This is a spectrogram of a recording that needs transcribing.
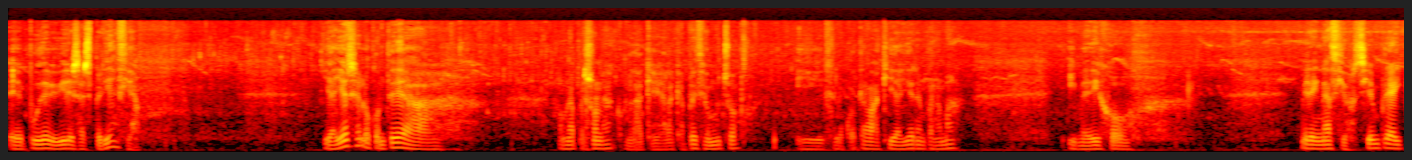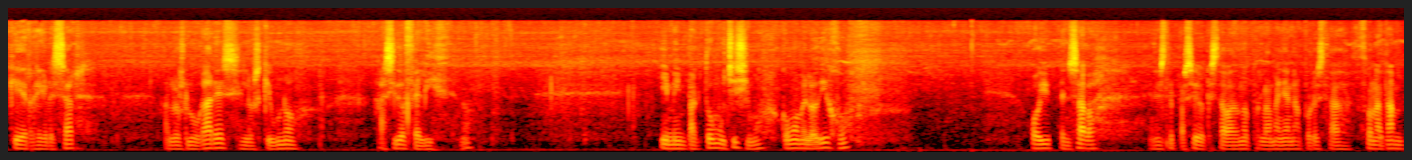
eh, pude vivir esa experiencia. Y ayer se lo conté a, una persona con la que, a la que aprecio mucho y se lo contaba aquí ayer en Panamá y me dijo, mira Ignacio, siempre hay que regresar a los lugares en los que uno ha sido feliz, ¿no? Y me impactó muchísimo cómo me lo dijo. Hoy pensaba en este paseo que estaba dando por la mañana por esta zona tan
